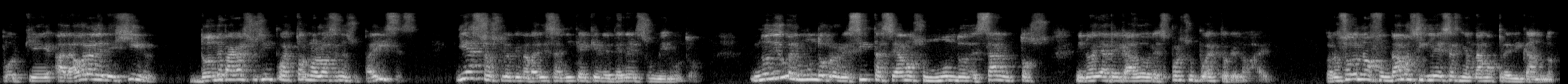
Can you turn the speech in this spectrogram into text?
porque a la hora de elegir dónde pagar sus impuestos no lo hacen en sus países. Y eso es lo que me parece a mí que hay que detenerse un minuto. No digo el mundo progresista seamos un mundo de santos y no haya pecadores, por supuesto que los hay. Pero nosotros no fundamos iglesias ni andamos predicando.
